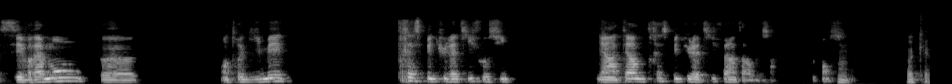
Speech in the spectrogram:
c'est vraiment entre guillemets très spéculatif aussi. Il y a un terme très spéculatif à l'intérieur de ça, je pense. Hmm. Ok.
